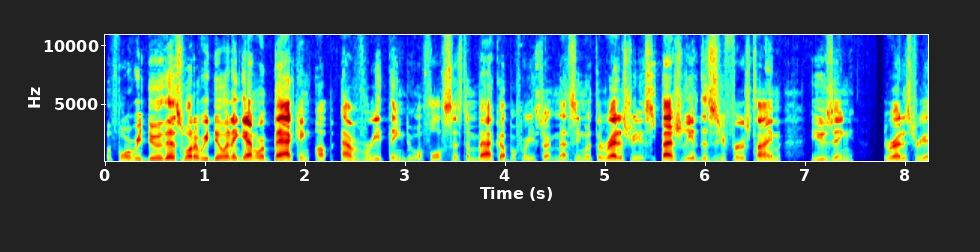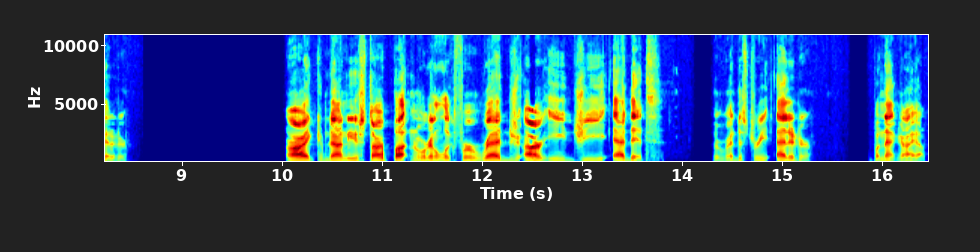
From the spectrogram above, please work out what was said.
Before we do this, what are we doing again? We're backing up everything. Do a full system backup before you start messing with the registry, especially if this is your first time using the registry editor. All right, come down to your start button. We're going to look for reg, R-E-G edit, the registry editor. Open that guy up.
